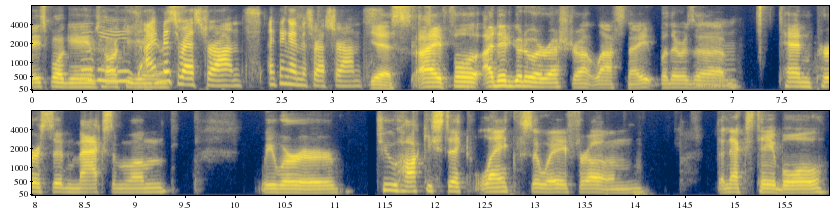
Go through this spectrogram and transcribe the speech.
Baseball games, hockey games. I miss restaurants. I think I miss restaurants. Yes, I full I did go to a restaurant last night, but there was a Mhm. 10 person maximum. We were two hockey stick lengths away from the next table.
